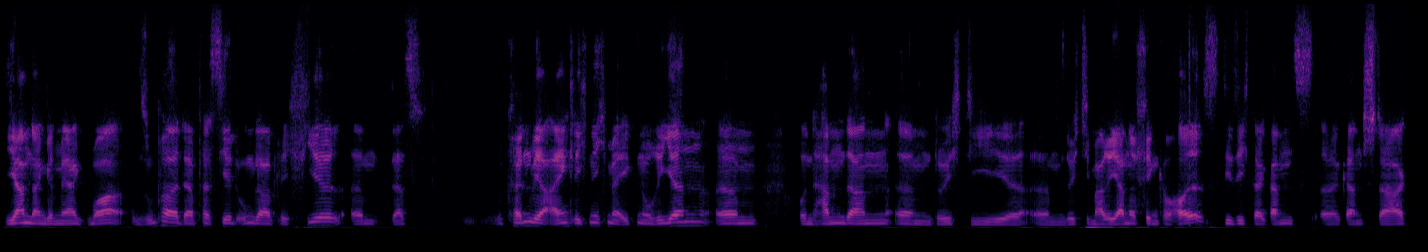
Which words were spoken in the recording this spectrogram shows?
die haben dann gemerkt, boah, super, da passiert unglaublich viel. Ähm, das können wir eigentlich nicht mehr ignorieren ähm, und haben dann ähm, durch, die, ähm, durch die Marianne Finke-Holz, die sich da ganz, äh, ganz stark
